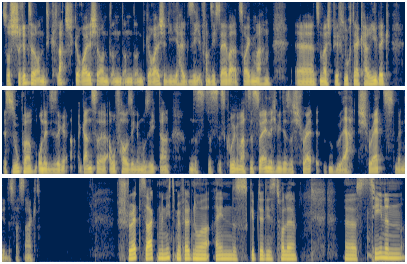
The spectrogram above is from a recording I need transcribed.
so Schritte und Klatschgeräusche und, und, und, und Geräusche, die die halt von sich selber erzeugen, machen. Äh, zum Beispiel Fluch der Karibik ist super, ohne diese ganze aufhausige Musik da. Und das, das ist cool gemacht. Das ist so ähnlich wie diese Shred Blah, Shreds, wenn dir das was sagt. Shred sagt mir nichts, mir fällt nur ein, es gibt ja dieses tolle äh, Szenen,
